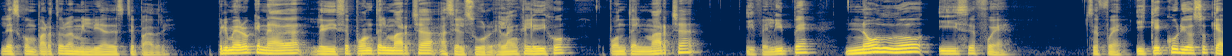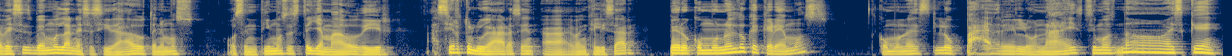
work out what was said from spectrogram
les comparto la milía de este padre. Primero que nada le dice ponte en marcha hacia el sur. El ángel le dijo ponte en marcha y Felipe no dudó y se fue. Se fue. Y qué curioso que a veces vemos la necesidad o tenemos o sentimos este llamado de ir a cierto lugar a, evangelizar, pero como no es lo que queremos, como no es lo padre, lo nice, decimos, no, es que,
